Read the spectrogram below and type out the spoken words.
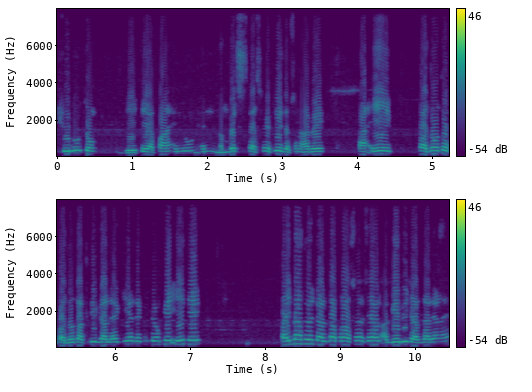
ਸ਼ੁਰੂ ਤੋਂ ਦੇ ਤੇ ਆਪਾਂ ਇਹਨੂੰ ਨੰਬਰ ਸਪੈਸੀਫਿਕਲੀ ਦੱਸਣਾ ਹੋਵੇ ਤਾਂ ਇਹ ਕਦੋਂ ਤੋਂ ਕਦੋਂ ਤੱਕ ਦੀ ਗੱਲ ਹੈਗੀ ਹੈ ਲੇਕਿਨ ਕਿਉਂਕਿ ਇਹ ਤੇ ਪਹਿਲਾਂ ਤੋਂ ਚੱਲਦਾ ਪ੍ਰੋਸੈਸ ਹੈ ਔਰ ਅੱਗੇ ਵੀ ਚੱਲਦਾ ਰਹਿਣਾ ਹੈ।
